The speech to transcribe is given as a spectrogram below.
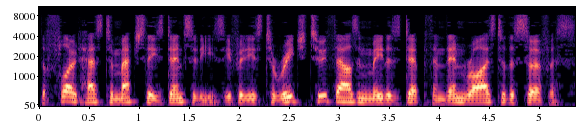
The float has to match these densities if it is to reach 2000 meters depth and then rise to the surface.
